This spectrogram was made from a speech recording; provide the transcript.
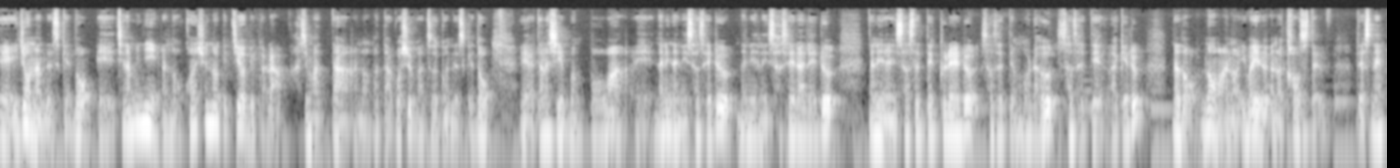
えー、以上なんですけど、えー、ちなみに、あの、今週の月曜日から始まった、あの、また5週間続くんですけど、えー、新しい文法は、え何々させる、何々させられる、何々させてくれる、させてもらう、させてあげる、などの、あの、いわゆる、あの、カウスティブですね。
